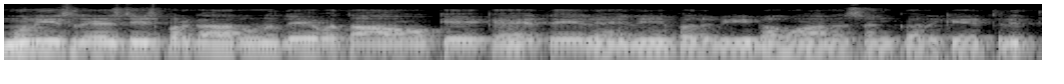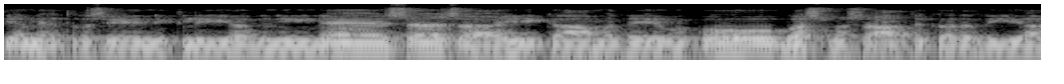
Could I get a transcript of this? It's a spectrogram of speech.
मुनि श्रेष्ठ इस प्रकार उन देवताओं के कहते रहने पर भी भगवान शंकर के तृतीय नेत्र से निकली अग्नि ने सहसा ही कामदेव को भस्मसात कर दिया।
